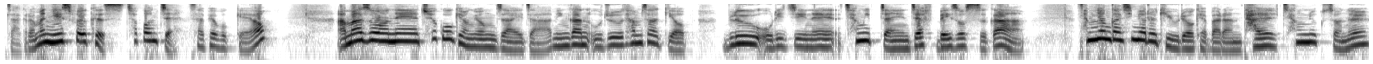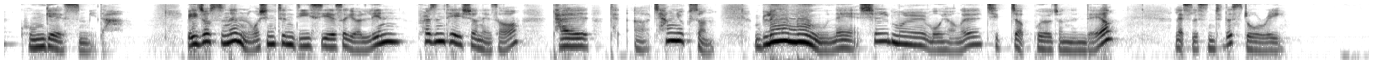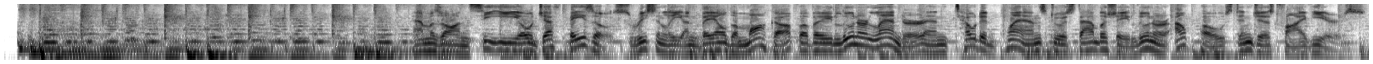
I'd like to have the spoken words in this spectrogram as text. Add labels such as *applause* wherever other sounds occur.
자, 그러면 뉴스 포커스 첫 번째 살펴볼게요. 아마존의 최고 경영자이자 민간 우주 탐사 기업 블루 오리진의 창립자인 제프 베이조스가 3년간 심혈을 기울여 개발한 달 착륙선을 공개했습니다. 베이조스는 워싱턴 DC에서 열린 프레젠테이션에서 달 어, 착륙선 블루문의 실물 모형을 직접 보여줬는데요. Let's listen to the story. Amazon CEO Jeff Bezos recently unveiled a mock up of a lunar lander and touted plans to establish a lunar outpost in just five years.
